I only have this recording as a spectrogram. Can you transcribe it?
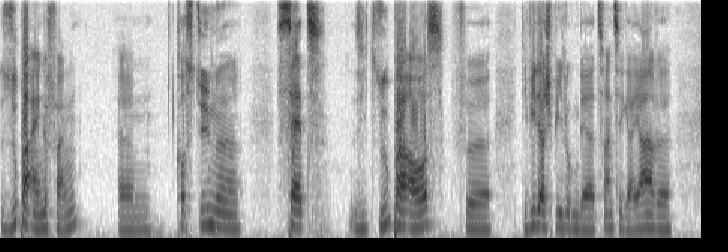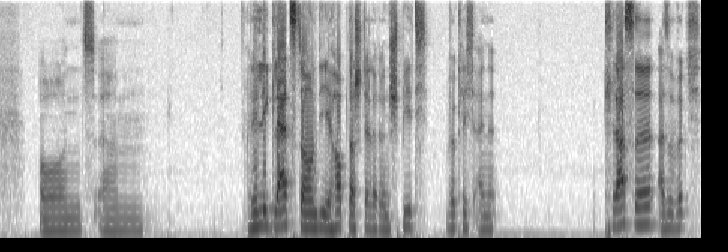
super eingefangen. Ähm, Kostüme, Set sieht super aus für die Widerspielung der 20er Jahre. Und ähm, Lily Gladstone, die Hauptdarstellerin, spielt wirklich eine klasse, also wirklich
